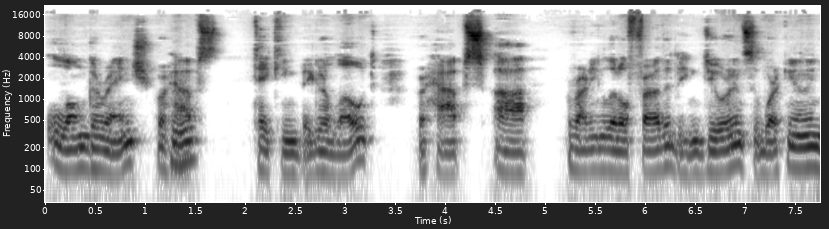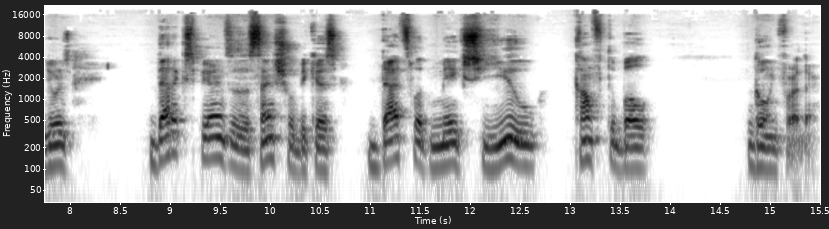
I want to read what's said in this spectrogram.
longer range, perhaps taking bigger load, perhaps uh, running a little further, the endurance, working on endurance. That experience is essential because that's what makes you comfortable going further.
